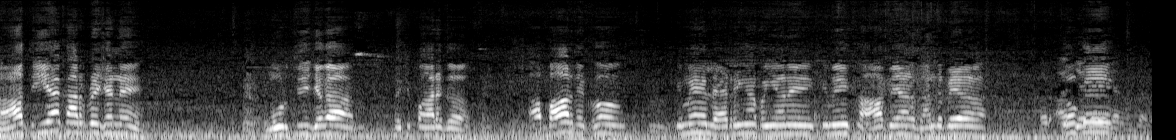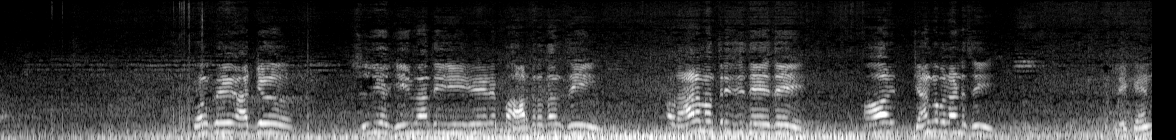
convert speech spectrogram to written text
ਬਣਾਤੀ ਹੈ ਕਾਰਪੋਰੇਸ਼ਨ ਨੇ। ਮੂਰਤੀ ਦੀ ਜਗ੍ਹਾ ਵਿੱਚ ਪਾਰਕ। ਆ ਬਾਹਰ ਦੇਖੋ ਕਿਵੇਂ ਲੈਟਰੀਆਂ ਪਈਆਂ ਨੇ ਕਿਵੇਂ ਘਾਹ ਪਿਆ ਗੰਦ ਪਿਆ। ਕਿਉਂਕਿ ਕਿਉਂਕਿ ਅੱਜ ਸ਼੍ਰੀ ਰਾਜੀਵ ਗਾਂਧੀ ਜੀ ਜਿਹੜੇ ਭਾਰਤ ਰਤਨ ਸੀ ਪ੍ਰਧਾਨ ਮੰਤਰੀ ਸੀ ਦੇਸ਼ ਦੇ ਔਰ ਜੰਗ ਬਲੰਡ ਸੀ। ਲੇਕਿਨ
